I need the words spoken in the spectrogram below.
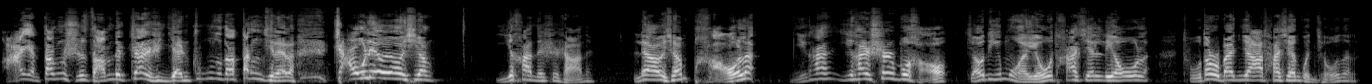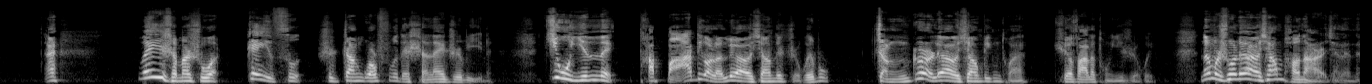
哎呀，当时咱们的战士眼珠子都瞪起来了，找廖耀湘。遗憾的是啥呢？廖耀湘跑了。你看，一看事儿不好，脚底抹油，他先撩了；土豆搬家，他先滚球子了。哎，为什么说这次是张国富的神来之笔呢？就因为他拔掉了廖耀湘的指挥部，整个廖耀湘兵团缺乏了统一指挥。那么说廖耀湘跑哪儿去了呢？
